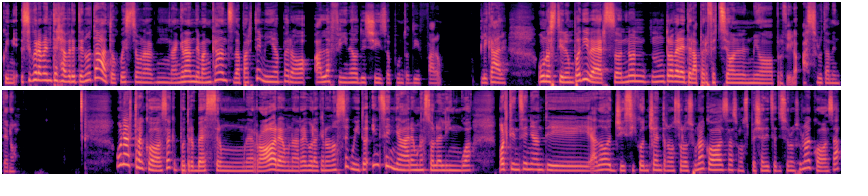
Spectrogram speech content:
quindi sicuramente l'avrete notato, questa è una, una grande mancanza da parte mia, però alla fine ho deciso appunto di fare applicare uno stile un po' diverso, non, non troverete la perfezione nel mio profilo, assolutamente no. Un'altra cosa che potrebbe essere un errore, una regola che non ho seguito, insegnare una sola lingua. Molti insegnanti ad oggi si concentrano solo su una cosa, sono specializzati solo su una cosa.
